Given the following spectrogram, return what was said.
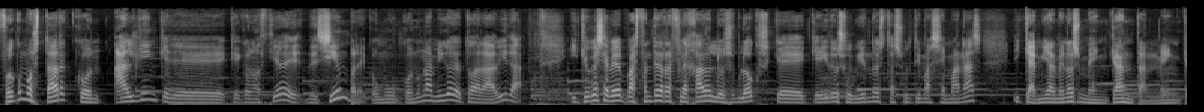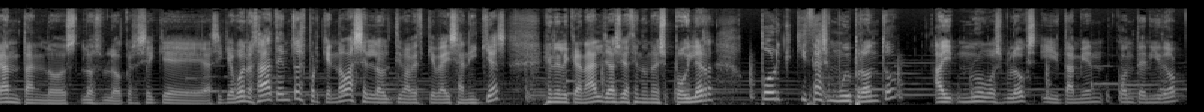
Fue como estar con alguien que, que conocía de, siempre, como con un amigo de toda la vida. Y creo que se ve bastante reflejado en los blogs que, que, he ido subiendo estas últimas semanas y que a mí al menos me encantan, me encantan los, los blogs. Así que, así que bueno, estad atentos porque no va a ser la última vez que veáis a Nikias en el canal. Ya os voy haciendo un spoiler porque quizás muy pronto hay nuevos blogs y también contenido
